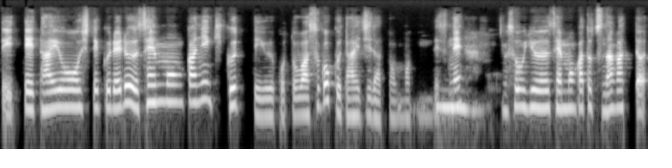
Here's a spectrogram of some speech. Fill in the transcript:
ていて対応してくれる専門家に聞くっていうことはすごく大事だと思うんですね。そういう専門家とつながって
